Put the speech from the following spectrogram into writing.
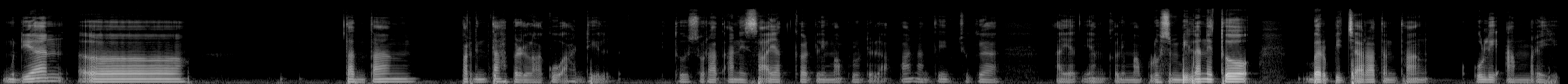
Kemudian eh, tentang perintah berlaku adil surat An-Nisa ayat ke-58 nanti juga ayat yang ke-59 itu berbicara tentang uli amri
